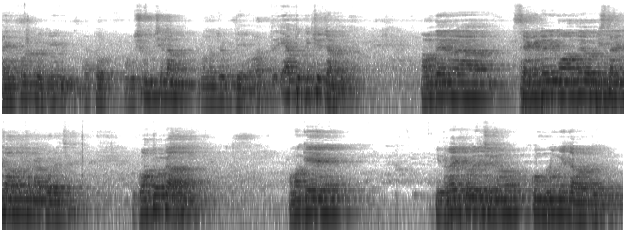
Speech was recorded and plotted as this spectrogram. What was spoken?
আই এম টু হিম এত আমি শুনছিলাম মনোযোগ দিয়ে। এত- কিছু জানবে আমাদের সেক্রেটারি মহোদয়ও বিস্তারিত আলোচনা করেছে গতকাল আমাকে ইনভাইট করেছিল কুমরুঙে যাওয়ার জন্য।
